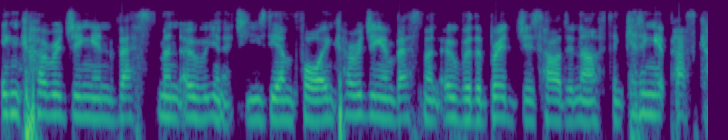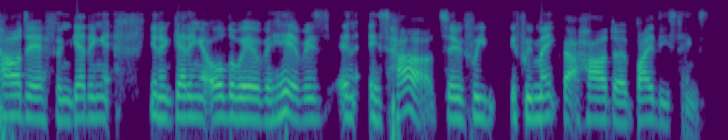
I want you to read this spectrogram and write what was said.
encouraging investment over you know to use the m4 encouraging investment over the bridge is hard enough then getting it past cardiff and getting it you know getting it all the way over here is is hard so if we if we make that harder by these things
